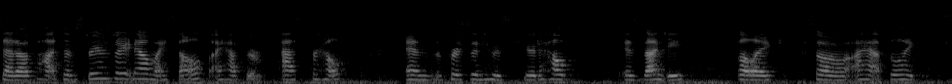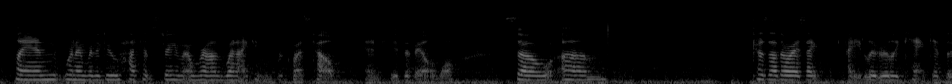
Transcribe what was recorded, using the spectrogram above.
set up hot tub streams right now myself. I have to ask for help, and the person who's here to help is Zanji. But like, so I have to like plan when I'm gonna do hot tub stream around when I can request help, and he's available. So, um, because otherwise I I literally can't get the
